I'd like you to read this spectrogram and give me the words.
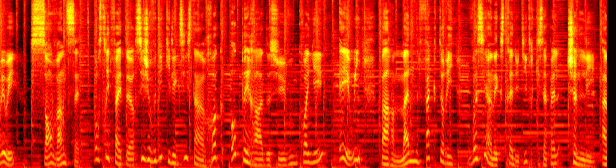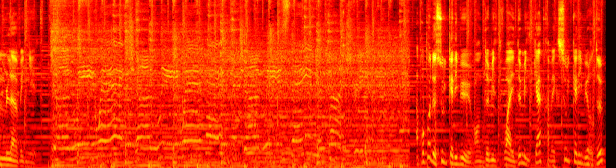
Oui oui, 127. Pour Street Fighter, si je vous dis qu'il existe un rock opéra dessus, vous me croyez? Eh oui, par Man Factory. Voici un extrait du titre qui s'appelle Chun-Li, I'm Loving It. À propos de Soul Calibur, en 2003 et 2004, avec Soul Calibur 2,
